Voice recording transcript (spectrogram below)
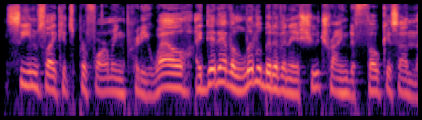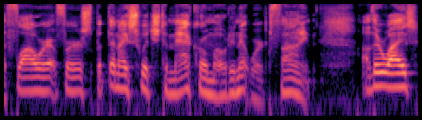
It seems like it's performing pretty well. I did have a little bit of an issue trying to focus on the flower at first, but then I switched to macro mode and it worked fine. Otherwise,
